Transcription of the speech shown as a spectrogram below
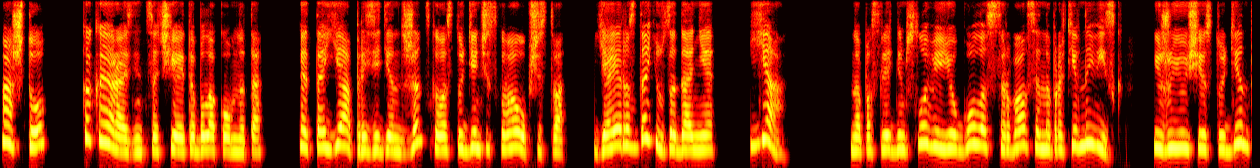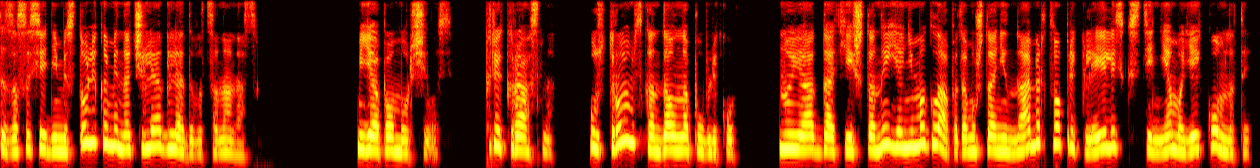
А что? Какая разница, чья это была комната? Это я президент женского студенческого общества. Я и раздаю задание. Я. На последнем слове ее голос сорвался на противный визг, и жующие студенты за соседними столиками начали оглядываться на нас. Я поморщилась. Прекрасно. Устроим скандал на публику. Но и отдать ей штаны я не могла, потому что они намертво приклеились к стене моей комнаты.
